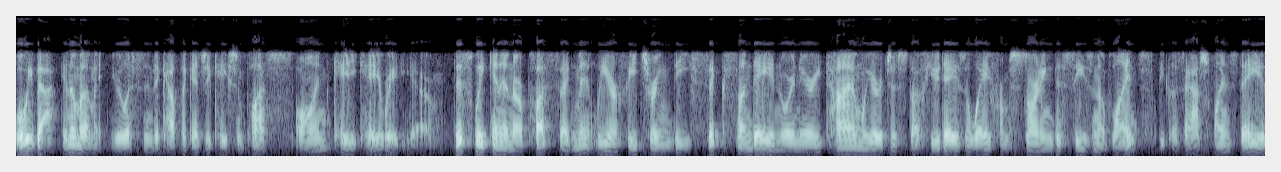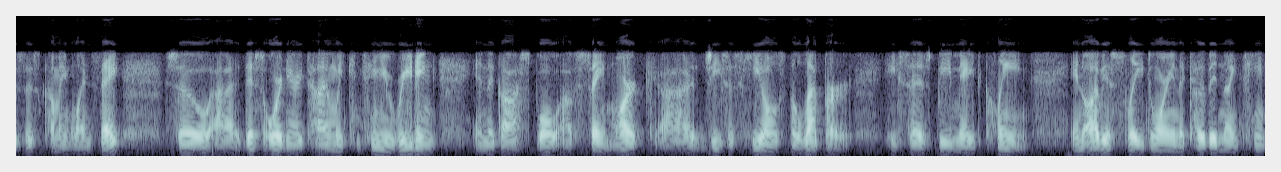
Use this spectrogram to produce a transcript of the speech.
We'll be back in a moment. You're listening to Catholic Education Plus on KDK Radio. This weekend in our Plus segment, we are featuring the sixth Sunday in Ordinary Time. We are just a few days away from starting the season of Lent because Ash Wednesday is this coming Wednesday. So, uh, this Ordinary Time, we continue reading in the Gospel of St. Mark. Uh, Jesus heals the leper. He says, Be made clean. And obviously, during the COVID 19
